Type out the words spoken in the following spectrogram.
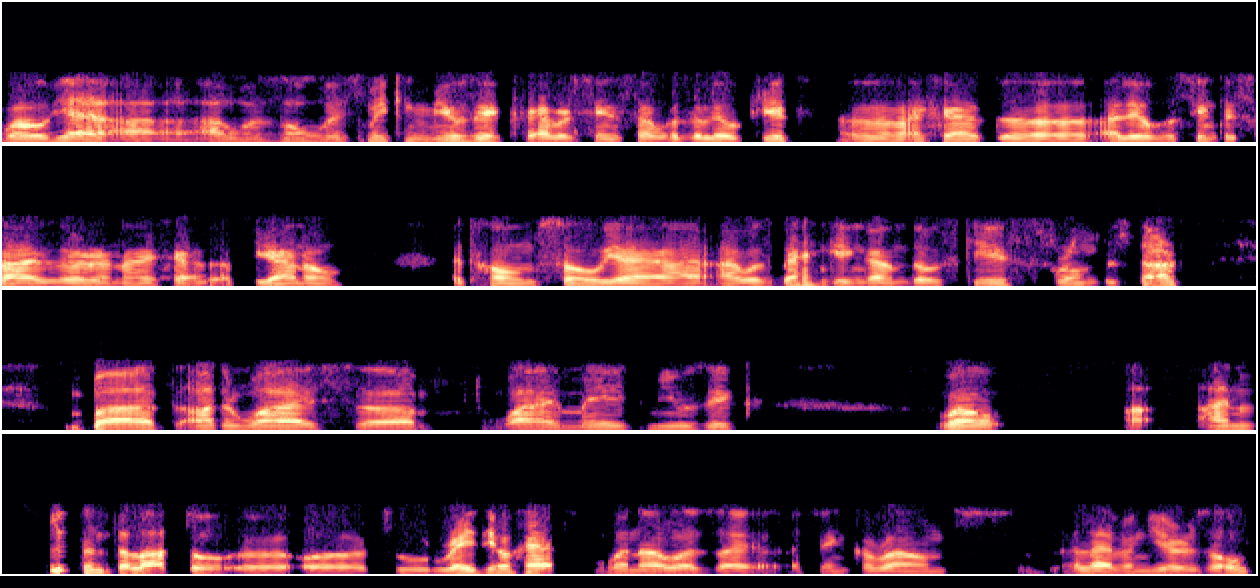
well, yeah, I, I was always making music ever since I was a little kid. Uh, I had uh, a little synthesizer and I had a piano at home, so yeah, I, I was banging on those keys from the start. But otherwise, uh, why I made music? Well, I listened a lot to uh, uh, to Radiohead when I was, I, I think, around 11 years old,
